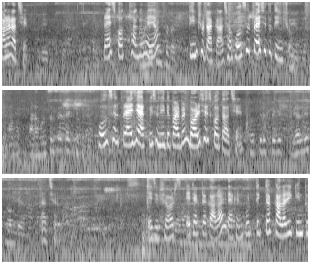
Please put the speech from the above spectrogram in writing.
কালার আছে। প্রাইস কত থাকবে ভাইয়া? তিনশো টাকা। আচ্ছা হোলসেল প্রাইসে তো তিনশো। হোলসেল প্রাইস এক পিছু নিতে পারবেন। বডি সাইজ কত আছে? আচ্ছা। এই যে শর্টস এটা একটা কালার দেখেন, প্রত্যেকটা কালারই কিন্তু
